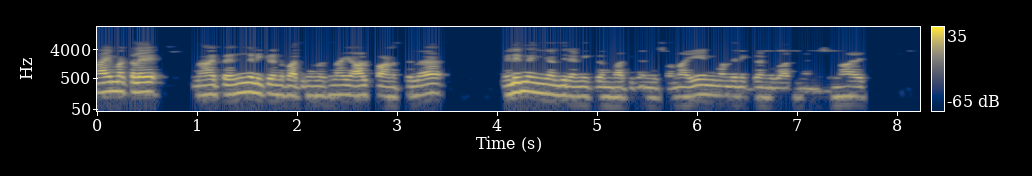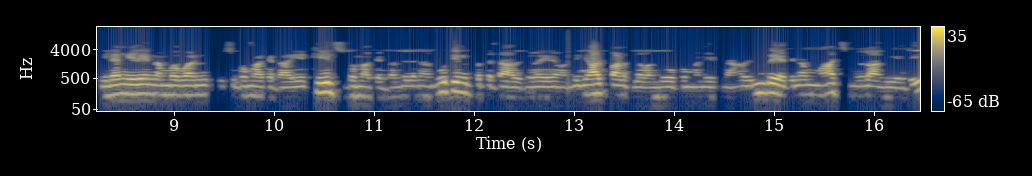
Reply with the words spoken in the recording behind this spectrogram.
ஹாய் மக்களே நான் இப்போ எங்கே நிற்கிறேன்னு பார்த்தீங்கன்னு யாழ்ப்பாணத்தில் யாழ்ப்பாணத்தில் வந்து நிற்கிறேன் பார்த்தீங்கன்னு சொன்னா ஏன் வந்து நிற்கிறேன்னு பார்த்தீங்கன்னு சொன்னா இலங்கையிலே நம்பர் ஒன் சூப்பர் மார்க்கெட் ஆகிய கீழ் சூப்பர் மார்க்கெட் வந்து நூற்றி முப்பத்தெட்டாவது கிளையில வந்து யாழ்ப்பாணத்துல வந்து ஓப்பன் பண்ணியிருக்காங்க இன்றைய தினம் மார்ச் முதலாம் தேதி.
